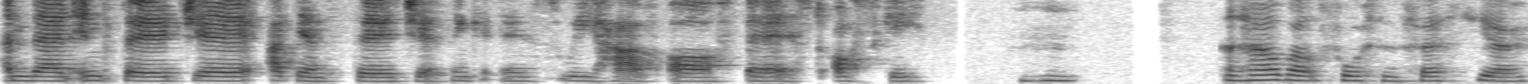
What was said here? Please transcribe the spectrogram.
and then in third year at the end of third year i think it is we have our first OSCE And how about fourth and fifth year?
